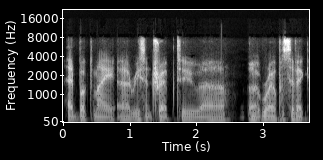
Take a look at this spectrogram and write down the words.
had booked my uh, recent trip to uh, uh, Royal Pacific.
